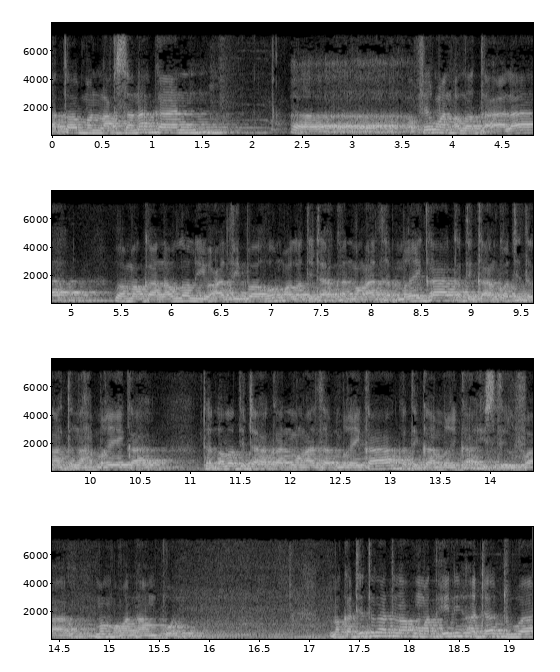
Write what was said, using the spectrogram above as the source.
atau melaksanakan uh, firman Allah Ta'ala wa maka Allah Allah tidak akan mengadab mereka ketika engkau di tengah-tengah mereka. Dan Allah tidak akan mengadab mereka ketika mereka istighfar memohon ampun. Maka di tengah-tengah umat ini ada dua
